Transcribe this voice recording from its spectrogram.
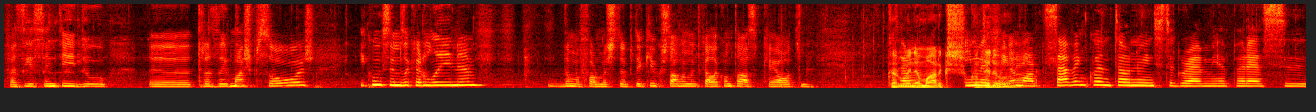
fazia sentido eh, trazer mais pessoas e conhecemos a Carolina de uma forma estúpida que eu gostava muito que ela contasse, porque é ótimo. Carolina Então, Marques, continua. Marques. Sabem quando estão no Instagram e aparece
